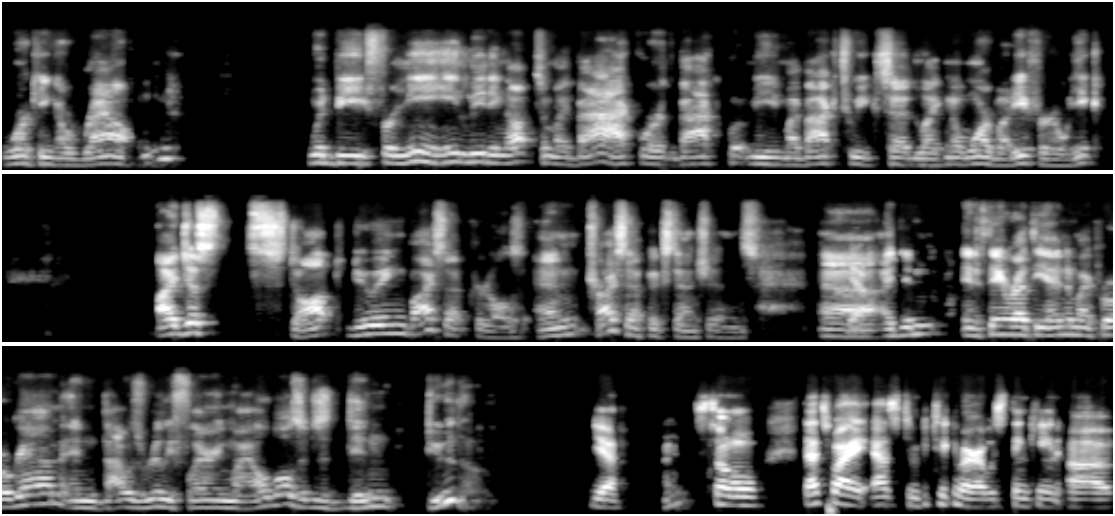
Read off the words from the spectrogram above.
working around would be for me leading up to my back where the back put me my back tweak said like no more buddy for a week i just stopped doing bicep curls and tricep extensions. Uh, yeah. i didn't and if they were at the end of my program and that was really flaring my elbows i just didn't do them. Yeah. So that's why i asked in particular i was thinking of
